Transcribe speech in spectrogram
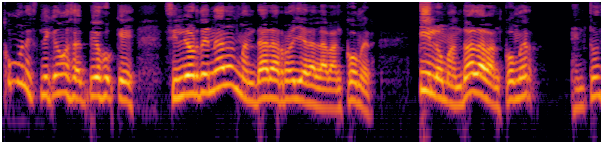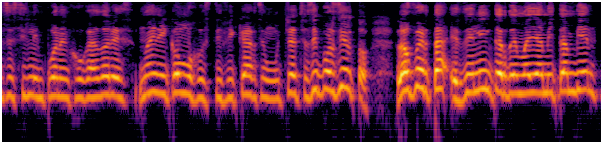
¿cómo le explicamos al Piojo que si le ordenaron mandar a Roger a la Vancomer y lo mandó a la Vancomer, entonces sí le imponen jugadores? No hay ni cómo justificarse, muchachos. Y por cierto, la oferta es del Inter de Miami también,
